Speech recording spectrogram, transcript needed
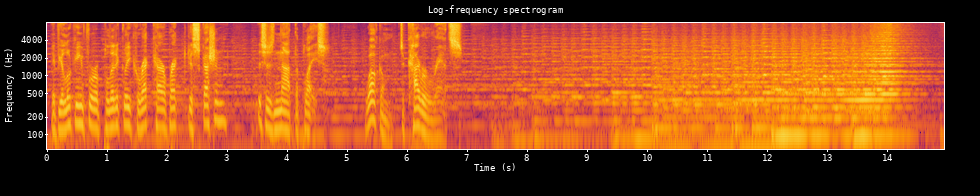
If you're looking for a politically correct chiropractic discussion, this is not the place. Welcome to Chiro Rants.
